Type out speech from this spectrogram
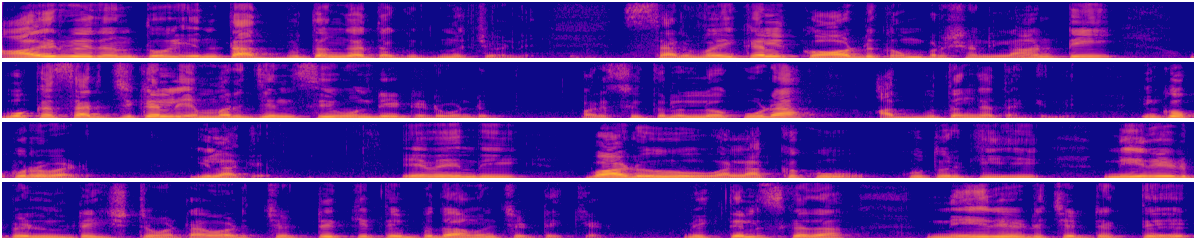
ఆయుర్వేదంతో ఎంత అద్భుతంగా తగ్గుతుందో చూడండి. సర్వైకల్ కార్డ్ కంప్రెషన్ లాంటి ఒక సర్జికల్ ఎమర్జెన్సీ ఉండేటటువంటి పరిస్థితులలో కూడా అద్భుతంగా తగ్గింది. ఇంకో కుర్రవాడు ఇలాగే. ఏమైంది? వాడు వాళ్ళ అక్క కూతురికి నేరేడు పెళ్ళుంటే ఇష్టమట. వాడు చెట్టు ఎక్కి తెంపుదామని చెట్టు ఎక్కాడు మీకు తెలుసు కదా నేరేడు చెట్టు ఎక్కితే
